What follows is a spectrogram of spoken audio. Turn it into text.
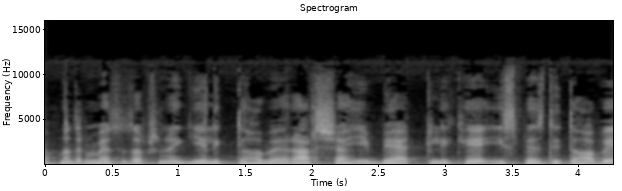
আপনাদের মেসেজ অপশনে গিয়ে লিখতে হবে, রাজশাহী ব্যাট লিখে স্পেস দিতে হবে।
